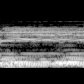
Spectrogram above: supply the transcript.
me.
